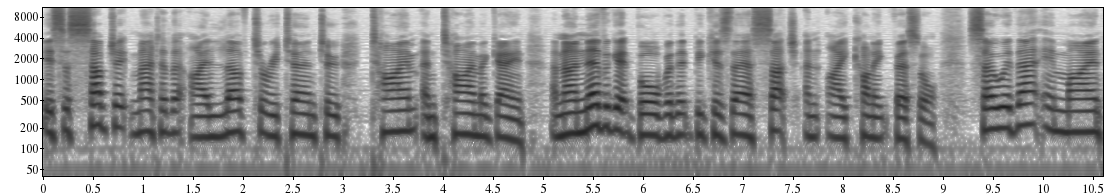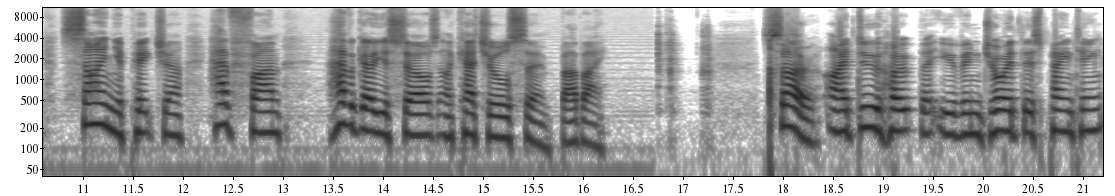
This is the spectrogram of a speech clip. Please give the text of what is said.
It's a subject matter that I love to return to time and time again. And I never get bored with it because they are such an iconic vessel. So with that in mind, sign your picture, have fun, have a go yourselves, and I'll catch you all soon. Bye-bye. So, I do hope that you've enjoyed this painting.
